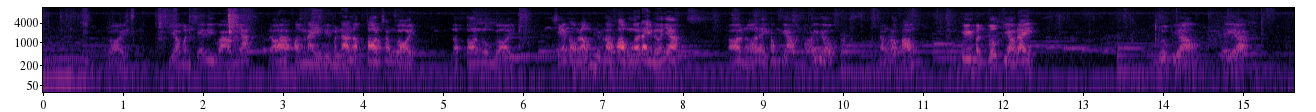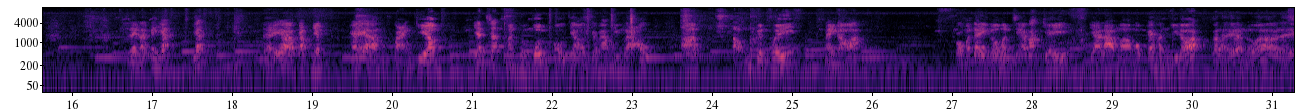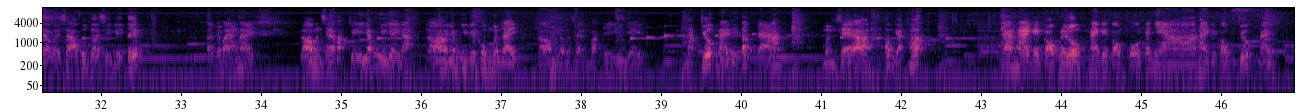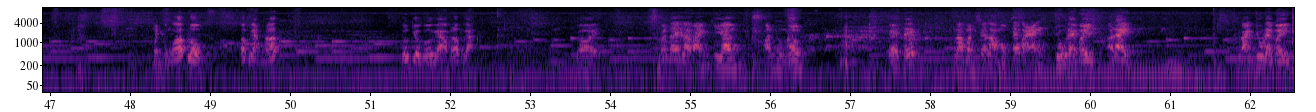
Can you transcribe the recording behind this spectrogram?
Rồi giờ mình sẽ đi vào nha. Đó phần này thì mình đã lập ton xong rồi. Lập ton luôn rồi. Sẽ còn đóng thêm lau phong ở đây nữa nha. Đó nữa đây cổng mình mở vô. Đóng lau phong. Khi mình bước vào đây bước vào thì à, đây là cái dắt dắt để à, cập nhật cái à, bản tri ân danh sách mạnh thường quân hỗ trợ cho báo dưỡng lão. À, tổng kinh phí này nọ còn bên đây nữa mình sẽ bắt chỉ và làm ờ, một cái hình gì đó. Có thể là nữa ờ, để ờ, về sau phước suy nghĩ tiếp. Là cái bản này, đó, mình sẽ bắt chỉ giống như vậy nè. Đó, giống như cái khung bên đây. Đó, mình sẽ bắt chỉ như vậy. Mặt trước này thì tất cả mình sẽ ốp gạch hết. Cả hai cây cột này luôn, hai cây cột của cái nhà, hai cây cột trước này. Mình cũng ốp luôn, ốp gạch hết. Bước vô cửa gào mình ốp gạch. Rồi, bên đây là bản tri ân, mạnh thường quân kế tiếp là mình sẽ làm một cái bảng chú đại bi ở đây. Bản chú đại bi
